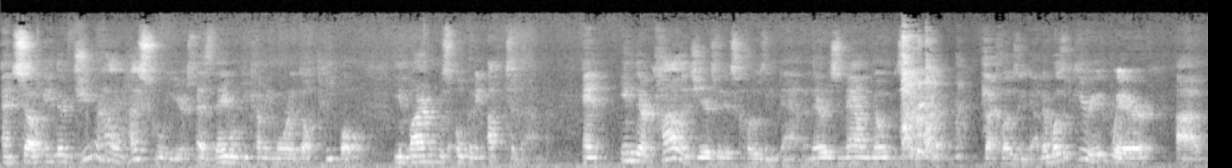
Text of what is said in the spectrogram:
And so, in their junior high and high school years, as they were becoming more adult people, the environment was opening up to them. And in their college years, it is closing down. And there is now no mistake that closing down. There was a period where uh,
